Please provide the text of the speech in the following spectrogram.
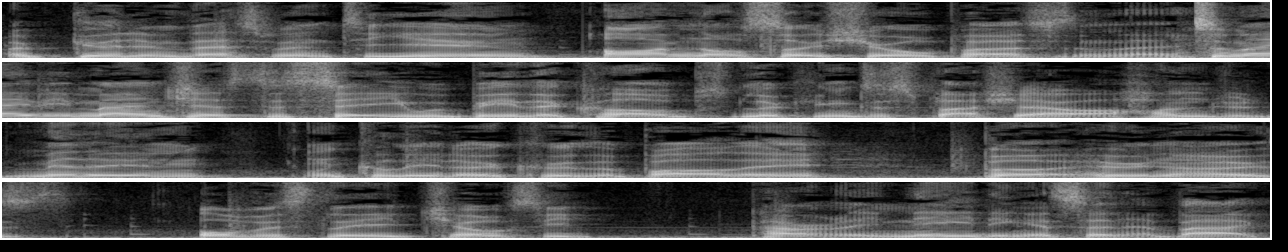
a good investment to you? I'm not so sure personally. So maybe Manchester City would be the clubs looking to splash out 100 million on Kalidou Koulibaly, but who knows? Obviously, Chelsea apparently needing a centre back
